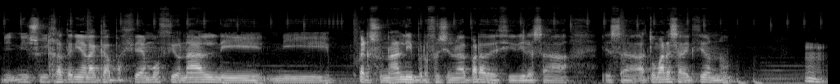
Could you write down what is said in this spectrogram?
Ni, su hija tenía la capacidad emocional, ni, ni personal, ni profesional para decidir esa, esa, a tomar esa elección, ¿no? Mm.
